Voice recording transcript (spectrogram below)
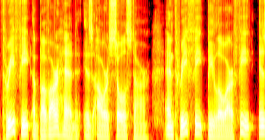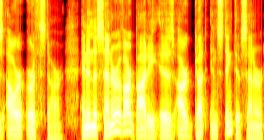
Three feet above our head is our soul star, and three feet below our feet is our earth star, and in the center of our body is our gut instinctive center,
